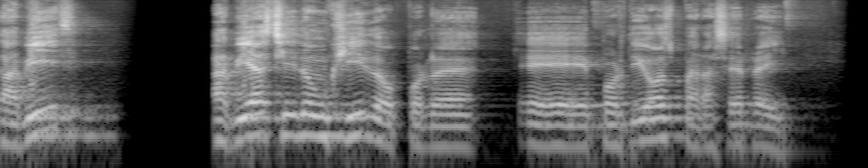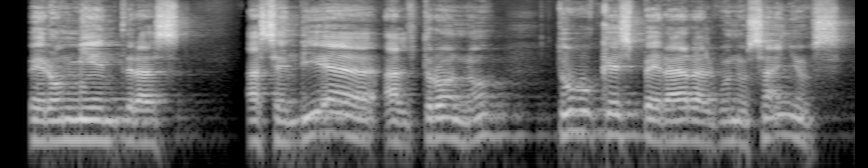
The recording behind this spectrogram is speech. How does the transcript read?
David había sido ungido por, eh, por Dios para ser rey, pero mientras ascendía al trono, tuvo que esperar algunos años.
